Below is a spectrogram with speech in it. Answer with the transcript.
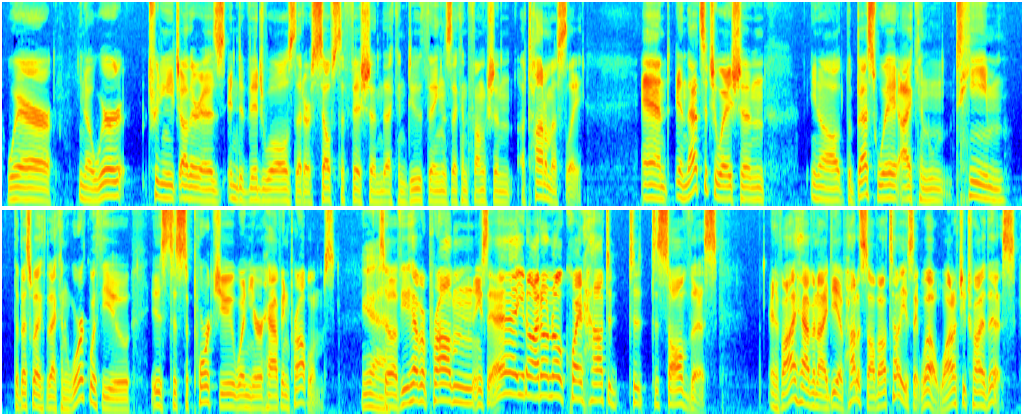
where you know we're treating each other as individuals that are self-sufficient, that can do things, that can function autonomously. And in that situation, you know, the best way I can team, the best way that I can work with you is to support you when you're having problems. Yeah. So if you have a problem and you say, eh, you know, I don't know quite how to, to, to solve this. And if I have an idea of how to solve it, I'll tell you, say, well, why don't you try this?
